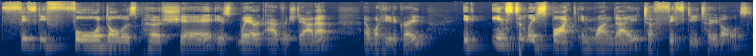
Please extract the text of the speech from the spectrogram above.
fifty four dollars per share is where it averaged out at, and what he'd agreed. It instantly spiked in one day to fifty two dollars.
